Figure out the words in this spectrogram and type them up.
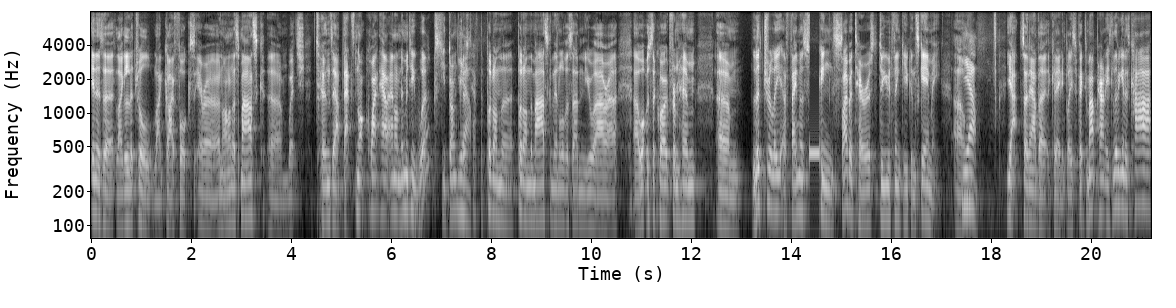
in his a like literal like Guy Fawkes era anonymous mask, um, which turns out that's not quite how anonymity works. You don't yeah. just have to put on the put on the mask and then all of a sudden you are. Uh, uh, what was the quote from him? Um, literally a famous cyber terrorist. Do you think you can scare me? Um, yeah. Yeah, so now the Canadian police have picked him up. Apparently, he's living in his car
